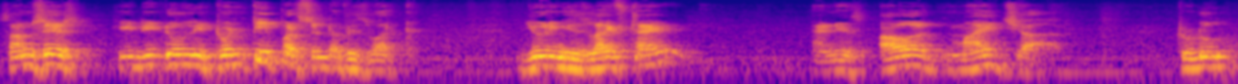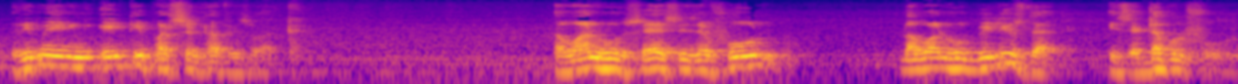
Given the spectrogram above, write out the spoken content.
Some says he did only 20% of his work during his lifetime and it's our my job to do remaining 80% of his work. The one who says is a fool, the one who believes that is a double fool.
